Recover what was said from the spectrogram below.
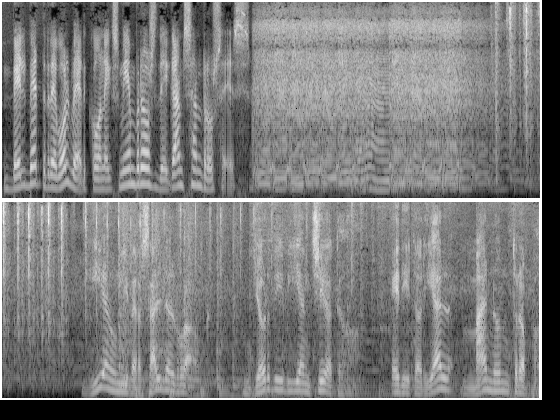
Velvet Revolver con exmiembros de Guns N' Roses. Guía Universal del Rock. Jordi Bianciotto. Editorial Manon Tropo.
